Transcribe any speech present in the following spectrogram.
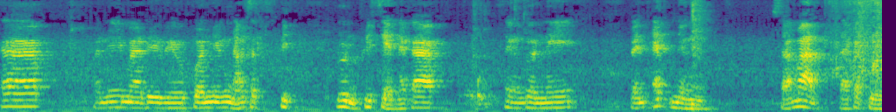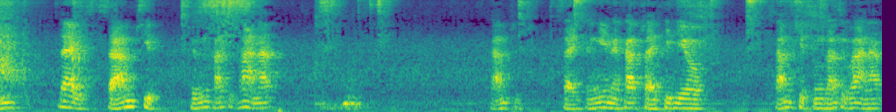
ครับวันนี้มารีวิวคนยิงหนังสติ๊กรุ่นพิเศษนะครับ ซึ่งรุ่นนี้เป็น S1 สามารถใส่กระสุนได้ 30 ถึง 35 นัด30 ใส่อย่างนี้นะครับ ใส่ทีเดียว 30 ถึง 35 นัด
